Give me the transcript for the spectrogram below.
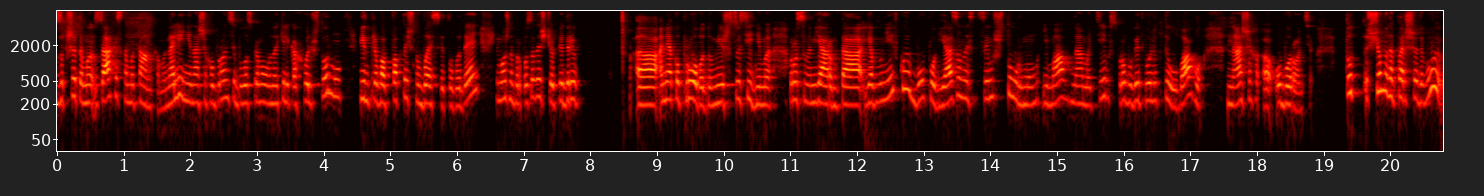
з обшитими захистами танками. На лінії наших оборонців було спрямовано кілька хвиль штурму. Він тривав фактично весь світловий день, і можна припустити, що підрив. Ам'якопроводу Аміакопроводу між сусідніми Росиним Яром та Яблунівкою був пов'язаний з цим штурмом і мав на меті спробу відволікти увагу наших е, оборонців. Тут що мене перше дивує,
